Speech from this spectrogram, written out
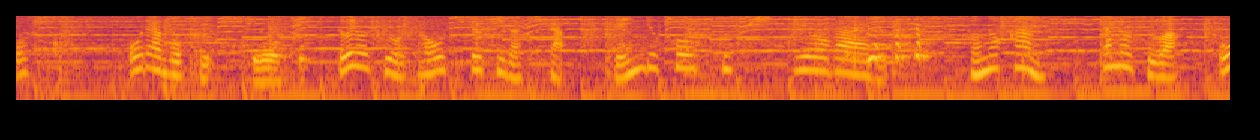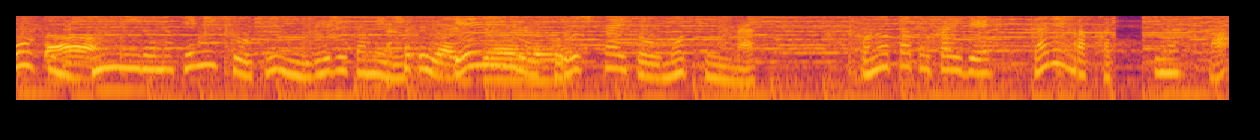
ボスオラゴク。Si Goku- ドロスを倒す時が来た。全力を尽くす必要がある。その間サノスは大きな金色のテニスを手に入れるために JL を殺したいと思っています。この戦いで誰が勝ちますか？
